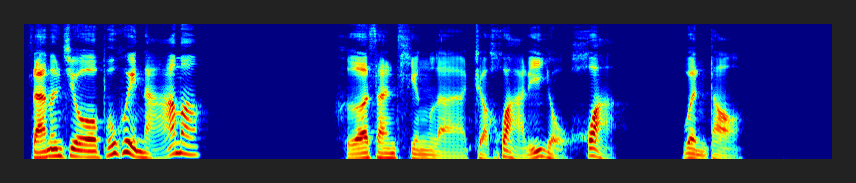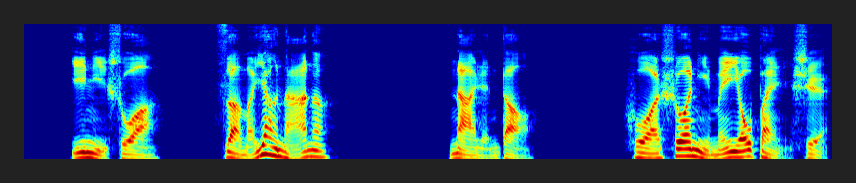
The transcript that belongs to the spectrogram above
咱们就不会拿吗？”何三听了这话里有话，问道：“依你说，怎么样拿呢？”那人道：“我说你没有本事，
